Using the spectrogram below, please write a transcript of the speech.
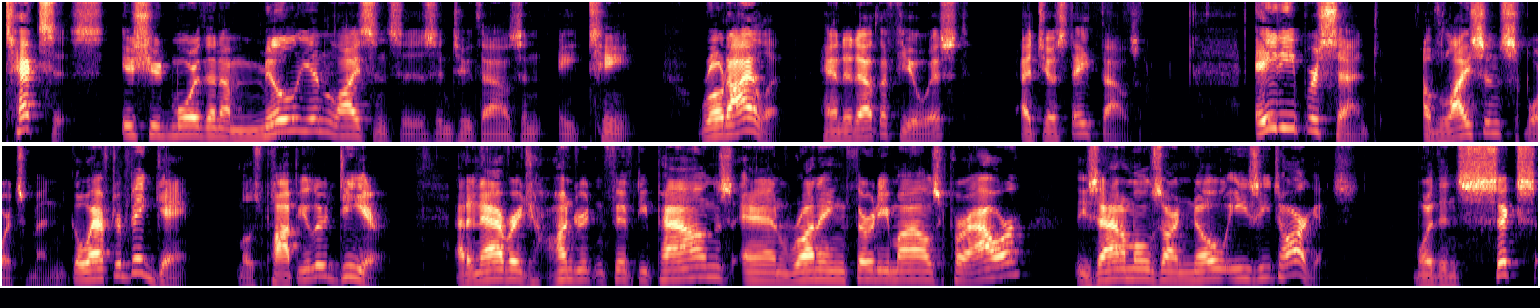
Texas issued more than a million licenses in 2018. Rhode Island handed out the fewest at just 8,000. 80% of licensed sportsmen go after big game, most popular deer. At an average 150 pounds and running 30 miles per hour, these animals are no easy targets. More than 6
